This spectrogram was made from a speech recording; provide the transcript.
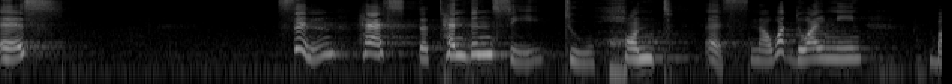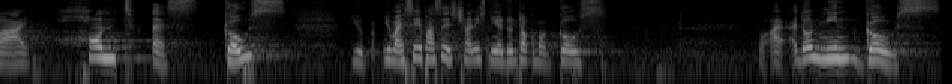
is sin has the tendency to haunt us. Now, what do I mean by haunt us? Ghosts? You, you might say, Pastor, it's Chinese New Year, don't talk about ghosts. Well, I, I don't mean ghosts.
